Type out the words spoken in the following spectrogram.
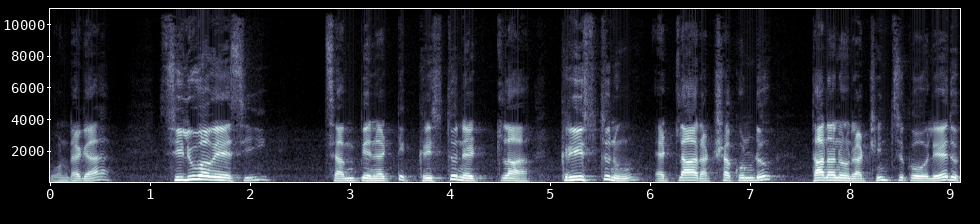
ఉండగా సిలువ వేసి చంపినట్టి క్రీస్తునెట్లా క్రీస్తును ఎట్లా రక్షకుండు? తనను రక్షించుకోలేదు.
